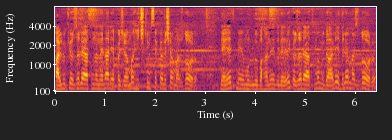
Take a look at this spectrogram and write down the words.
Halbuki özel hayatımda neler yapacağıma hiç kimse karışamaz doğru. Devlet memurluğu bahane edilerek özel hayatıma müdahale edilemez doğru.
